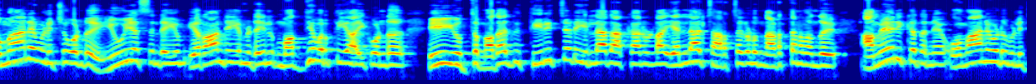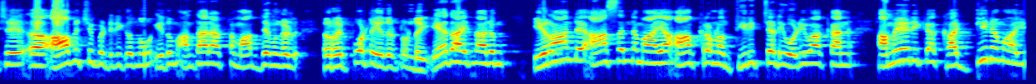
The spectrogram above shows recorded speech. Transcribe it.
ഒമാനെ വിളിച്ചുകൊണ്ട് യു എസിന്റെയും ഇറാന്റെയും ഇടയിൽ മധ്യവർത്തിയായിക്കൊണ്ട് ഈ യുദ്ധം അതായത് തിരിച്ചടി ഇല്ലാതാക്കാനുള്ള എല്ലാ ചർച്ചകളും നടത്തണമെന്ന് അമേരിക്ക തന്നെ ഒമാനോട് വിളിച്ച് ആവശ്യപ്പെട്ടിരിക്കുന്നു. ഇതും അന്താരാഷ്ട്ര മാധ്യമങ്ങൾ റിപ്പോർട്ട് ചെയ്തിട്ടുണ്ട്. ഏതായിരുന്നാലും ഇറാന്റെ ആസന്നമായ ആക്രമണം തിരിച്ചടി ഒഴിവാക്കാൻ അമേരിക്ക കഠിനമായി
